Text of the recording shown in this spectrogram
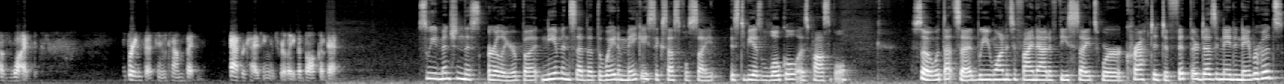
of what brings us income, but advertising is really the bulk of it. So we had mentioned this earlier, but Nieman said that the way to make a successful site is to be as local as possible. So, with that said, we wanted to find out if these sites were crafted to fit their designated neighborhoods,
